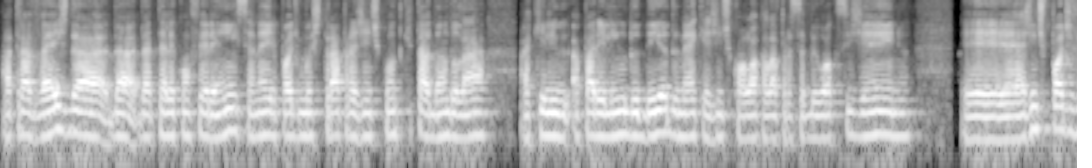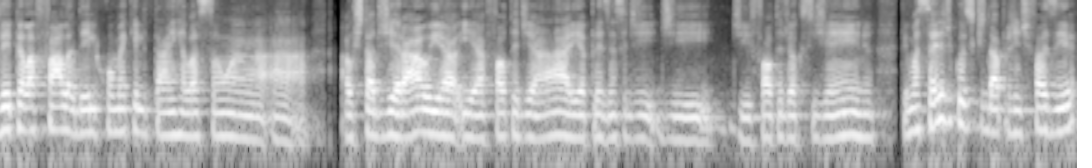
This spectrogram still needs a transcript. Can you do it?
através da, da, da teleconferência, né? Ele pode mostrar para a gente quanto que está dando lá aquele aparelhinho do dedo, né? Que a gente coloca lá para saber o oxigênio. É, a gente pode ver pela fala dele como é que ele está em relação a, a, ao estado geral e a, e a, falta de ar e a presença de, de, de falta de oxigênio. Tem uma série de coisas que dá para a gente fazer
